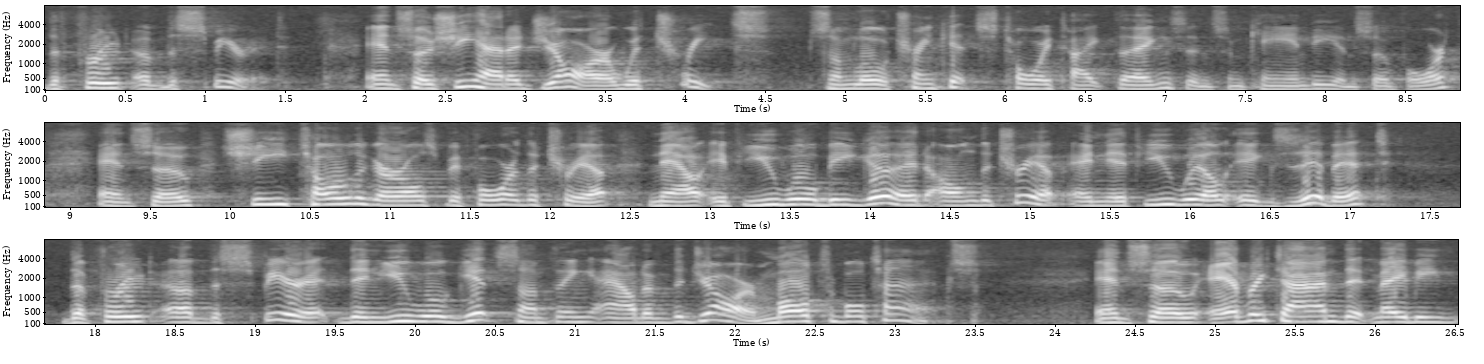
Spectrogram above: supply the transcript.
the fruit of the Spirit. And so she had a jar with treats some little trinkets, toy type things, and some candy and so forth. And so she told the girls before the trip now, if you will be good on the trip and if you will exhibit the fruit of the Spirit, then you will get something out of the jar multiple times. And so every time that maybe,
